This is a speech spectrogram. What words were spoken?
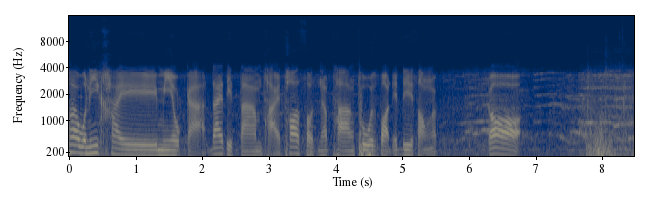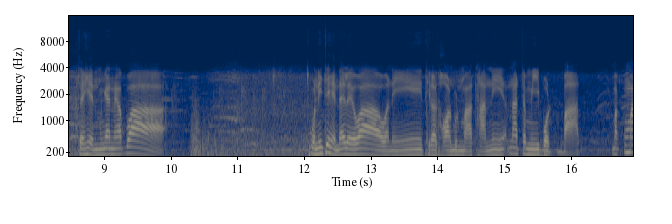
ถ้าวันนี้ใครมีโอกาสได้ติดตามถ่ายทอดสดนะครับทาง True Sport SD 2 ครับ ก็ จะเห็นเหมือนกันครับว่า วันนี้จะเห็นได้เลยว่า วันนี้ธีรทรบุญมาทันนี่น่าจะมีบทบาทม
